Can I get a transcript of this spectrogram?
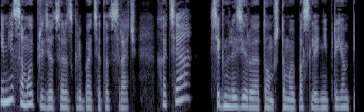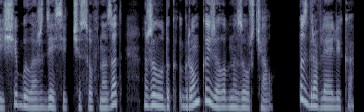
и мне самой придется разгребать этот срач. Хотя Сигнализируя о том, что мой последний прием пищи был аж 10 часов назад, желудок громко и жалобно заурчал. Поздравляю, Лика.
